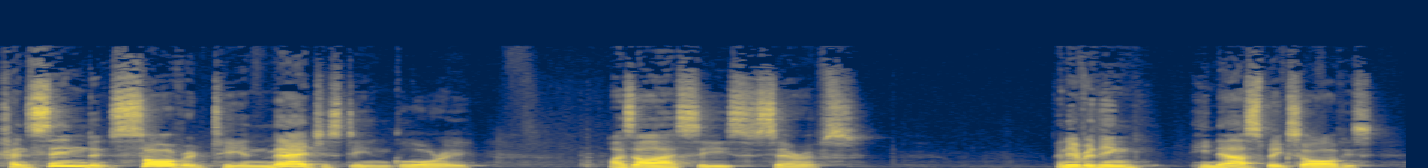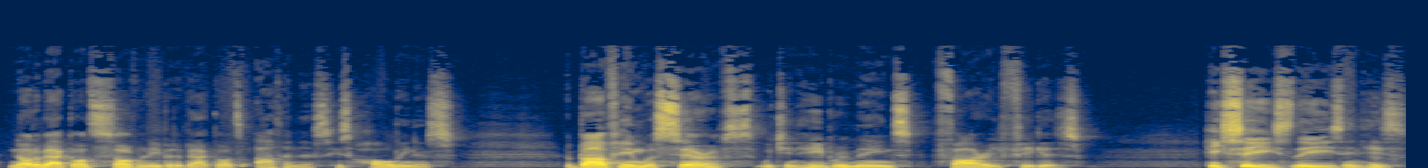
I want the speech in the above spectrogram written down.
transcendent sovereignty and majesty and glory, Isaiah sees seraphs. And everything he now speaks of is not about God's sovereignty, but about God's otherness, his holiness. Above him were seraphs, which in Hebrew means fiery figures. He sees these in his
